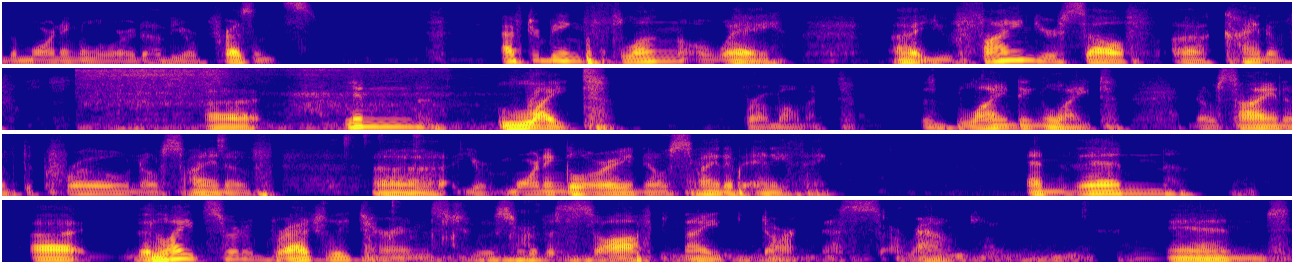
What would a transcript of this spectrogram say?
the morning lord of your presence. After being flung away, uh, you find yourself uh, kind of uh, in light for a moment. This blinding light. No sign of the crow. No sign of uh, your morning glory. No sign of anything. And then the light sort of gradually turns to a sort of a soft night darkness around you. And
